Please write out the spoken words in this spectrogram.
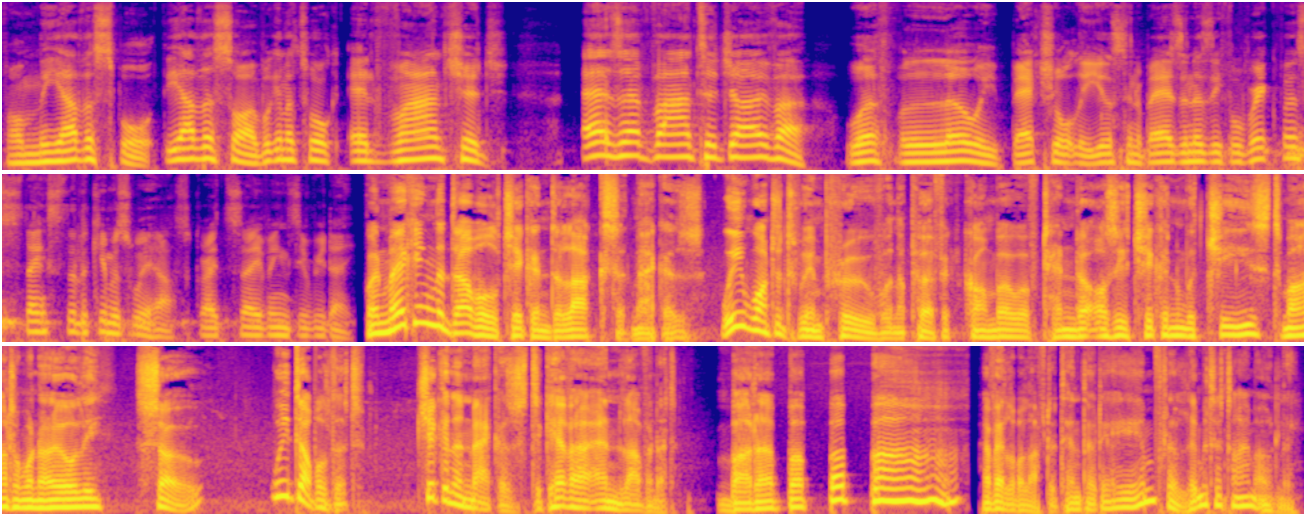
from the other sport, the other side. We're going to talk advantage as advantage over with Louis. Back shortly. You listen to Baz and Izzy for breakfast. Thanks to the Chemist Warehouse. Great savings every day. When making the double chicken deluxe at Macca's, we wanted to improve on the perfect combo of tender Aussie chicken with cheese, tomato, and aioli. So, we doubled it. Chicken and Macca's together and loving it. Ba-da-ba-ba-ba. Available after 10.30am for a limited time only.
